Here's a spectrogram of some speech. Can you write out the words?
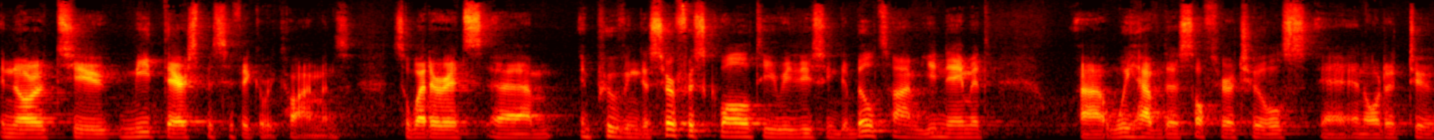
in order to meet their specific requirements. So whether it's um, improving the surface quality, reducing the build time, you name it, uh, we have the software tools uh, in order to,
